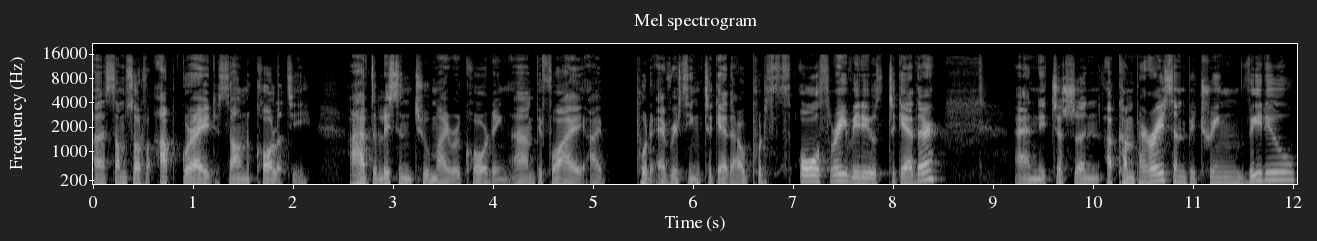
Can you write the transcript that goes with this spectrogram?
uh, some sort of upgrade sound quality. I have to listen to my recording um, before I, I put everything together. I'll put th all three videos together and it's just an, a comparison between video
